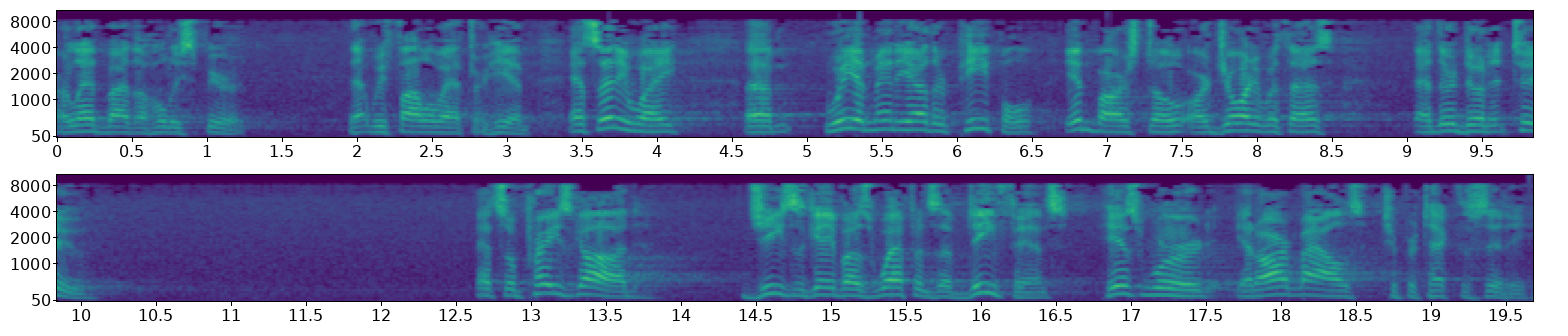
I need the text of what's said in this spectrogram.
are led by the Holy Spirit. That we follow after Him. And so anyway, um, we and many other people in Barstow are joining with us and they're doing it too. And so praise God, Jesus gave us weapons of defense, His word in our mouths to protect the city.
